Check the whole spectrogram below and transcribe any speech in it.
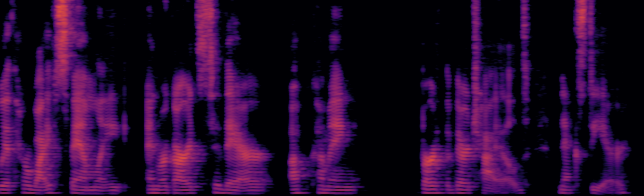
with her wife's family in regards to their upcoming birth of their child next year.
